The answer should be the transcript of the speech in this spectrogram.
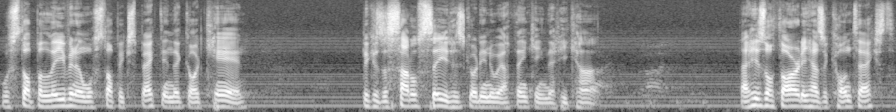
we'll stop believing, and we'll stop expecting that God can because a subtle seed has got into our thinking that He can't. That His authority has a context,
